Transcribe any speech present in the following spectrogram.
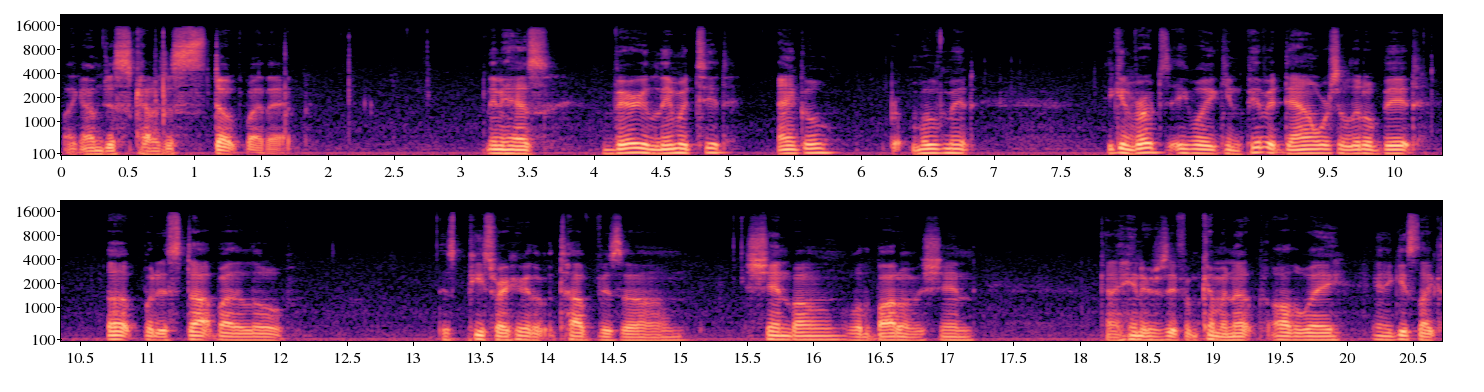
Like I'm just kind of just stoked by that. Then he has very limited ankle movement. He can rotate. Well, he can pivot downwards a little bit up, but it's stopped by the little this piece right here the top of his um, shin bone, or the bottom of his shin, kind of hinders it from coming up all the way, and it gets like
